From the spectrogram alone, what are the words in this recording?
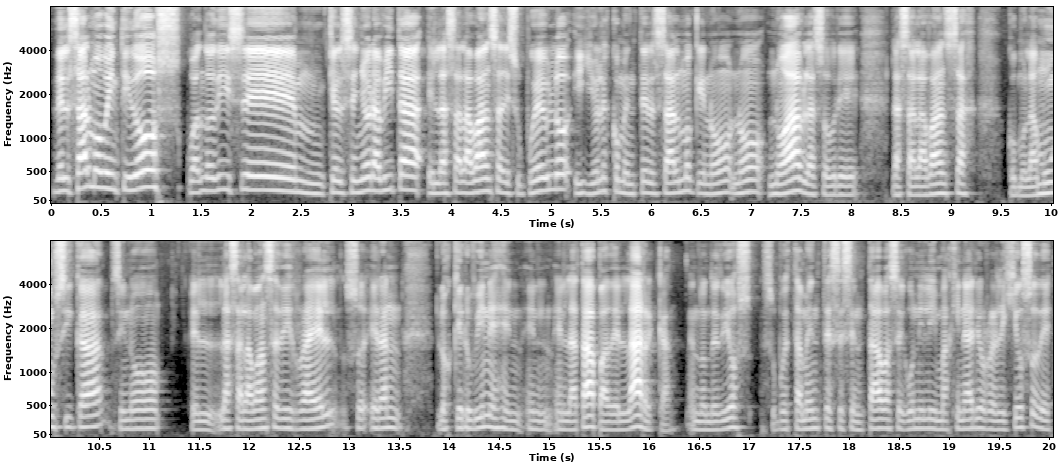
del Salmo 22, cuando dice mm, que el Señor habita en las alabanzas de su pueblo, y yo les comenté el Salmo que no, no, no habla sobre las alabanzas como la música, sino las alabanzas de Israel eran los querubines en, la tapa del arca, en donde Dios supuestamente se sentaba según el imaginario religioso de,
